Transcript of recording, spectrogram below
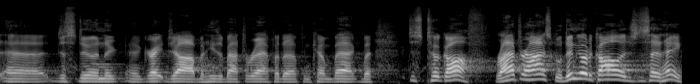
uh, just doing a, a, great job. And he's about to wrap it up and come back. But just took off right after high school. Didn't go to college. Just said, hey,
